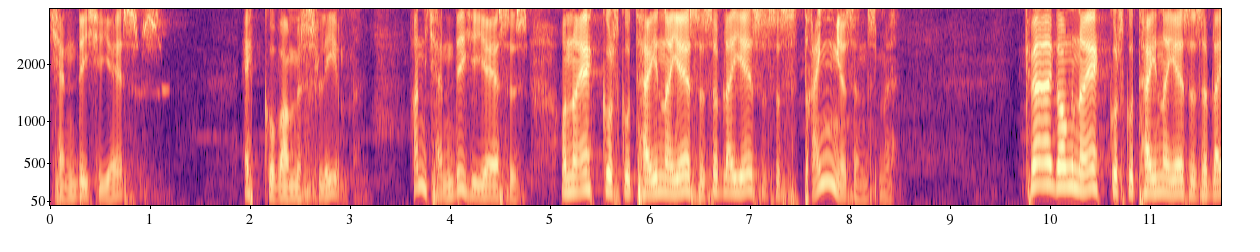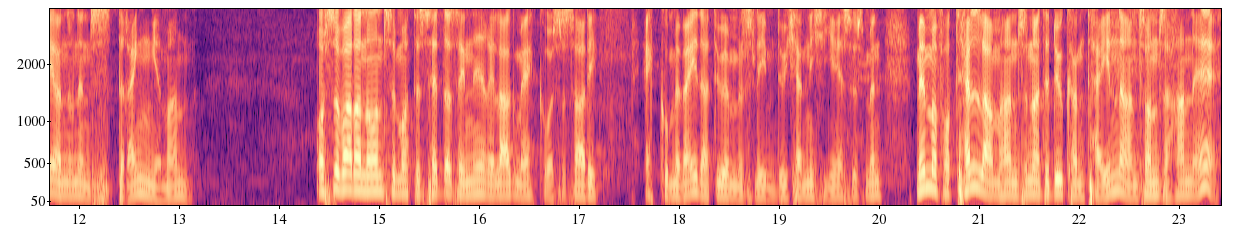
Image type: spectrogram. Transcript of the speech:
kjente ikke Jesus. Ekko var muslim. Han kjente ikke Jesus. Og når Ekko skulle tegne Jesus, så ble Jesus så streng, syns vi. Hver gang når Ekko skulle tegne Jesus, så ble han en streng mann. Og så var det noen som måtte sette seg ned i lag med Ekko, og så sa de Ekko, vi vet at du er muslim, du kjenner ikke Jesus, men vi må fortelle om han sånn at du kan tegne han sånn som han er.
